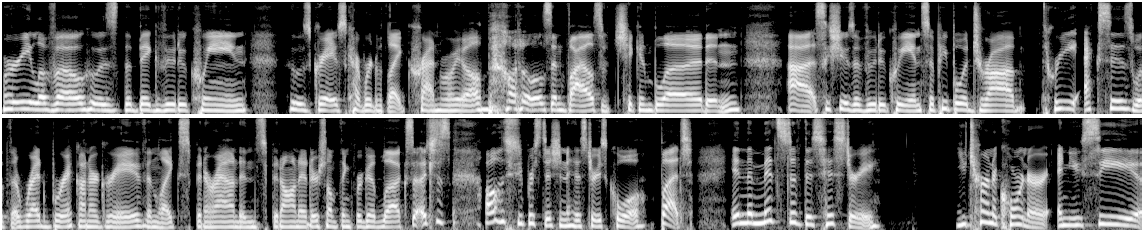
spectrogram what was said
Marie Laveau, who is the big voodoo queen, whose grave's covered with like Crown Royal bottles and vials of chicken blood. And uh, so she was a voodoo queen. So people would draw three X's with a red brick on her grave and like spin around and spit on it or something for good luck. So it's just all the superstition and history is cool. But in the midst of this history, you turn a corner and you see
